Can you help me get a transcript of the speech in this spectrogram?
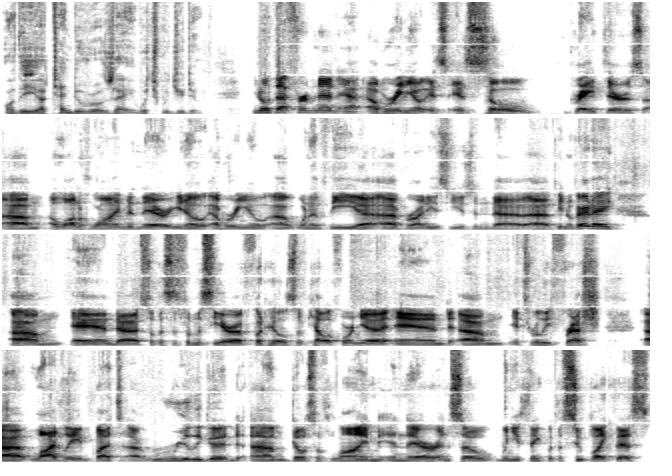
or the uh, Tendu Rosé. Which would you do? You know that Ferdinand Albarino is is so great. There's um, a lot of lime in there. You know, Albarino, uh, one of the uh, uh, varieties used in uh, uh, Vinho Verde. Um, and uh, so this is from the Sierra foothills of California, and um, it's really fresh. lively, but a really good um, dose of lime in there. And so when you think with a soup like this,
